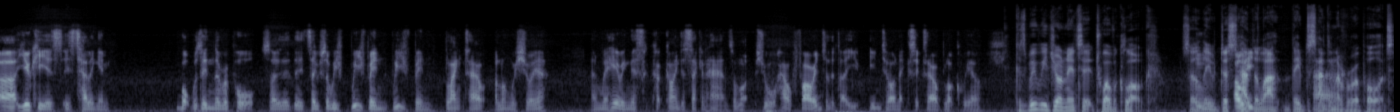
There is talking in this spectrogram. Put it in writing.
uh, Yuki is is telling him what was in the report. So the, the, so so we've we've been we've been blanked out along with Shoya, and we're hearing this kind of second hand. So I'm not sure how far into the day into our next six hour block we are. Because we rejoin it at twelve o'clock. So mm. they've just oh, had he... the last. They've just had uh... another report.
